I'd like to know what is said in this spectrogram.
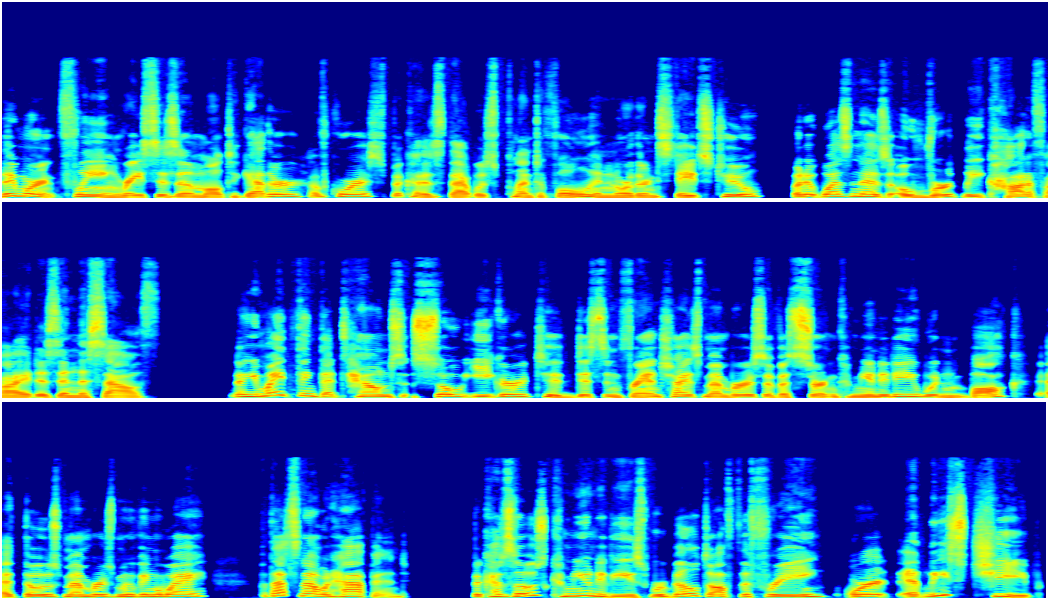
They weren't fleeing racism altogether, of course, because that was plentiful in northern states too, but it wasn't as overtly codified as in the South. Now, you might think that towns so eager to disenfranchise members of a certain community wouldn't balk at those members moving away, but that's not what happened. Because those communities were built off the free, or at least cheap,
